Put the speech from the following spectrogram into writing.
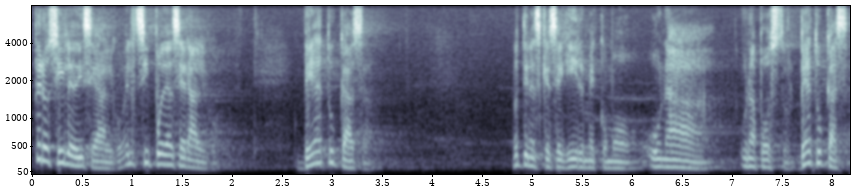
pero sí le dice algo, Él sí puede hacer algo. Ve a tu casa, no tienes que seguirme como una, un apóstol, ve a tu casa,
